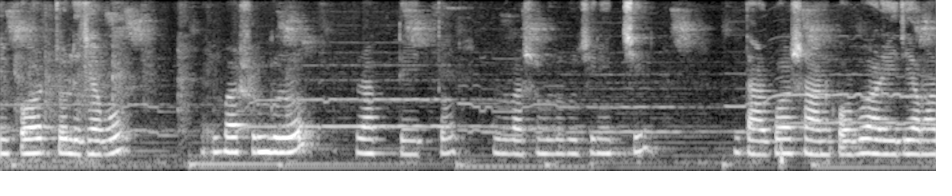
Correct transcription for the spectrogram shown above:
এরপর চলে যাব। বাসনগুলো রাখতে তো বাসনগুলো গুছিয়ে নিচ্ছি। তারপর স্নান করব, আর এই যে আমার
